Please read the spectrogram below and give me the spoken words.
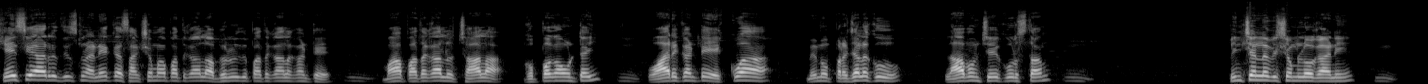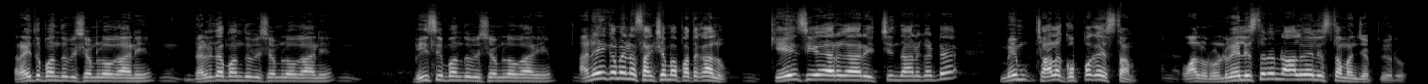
కేసీఆర్ తీసుకున్న అనేక సంక్షేమ పథకాలు అభివృద్ధి పథకాల కంటే మా పథకాలు చాలా గొప్పగా ఉంటాయి. వారికంటే ఎక్కువ మేము ప్రజలకు లాభం చేకూరుస్తాం. పింఛన్ల విషయంలో కానీ రైతు బంధు విషయంలో కానీ దళిత బంధు విషయంలో కానీ బీసీ బంధు విషయంలో కానీ అనేకమైన సంక్షేమ పథకాలు కేసీఆర్ గారు ఇచ్చిన దానికంటే మేము చాలా గొప్పగా ఇస్తాం. వాళ్ళు రెండు వేలు ఇస్తే మేము నాలుగు వేలు ఇస్తామని చెప్పారు.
